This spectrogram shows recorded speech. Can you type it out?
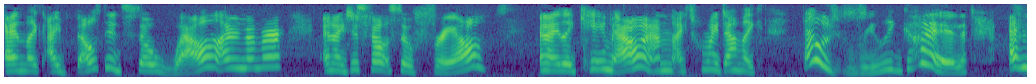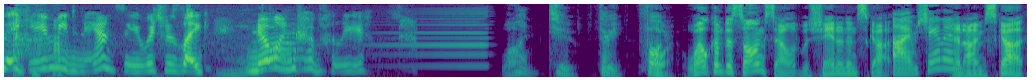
and like I belted so well, I remember, and I just felt so frail. And I like came out and I told my dad, like, that was really good. And they gave me Nancy, which was like, no one could believe. One, two, three, four. Welcome to Song Salad with Shannon and Scott. I'm Shannon. and I'm Scott.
